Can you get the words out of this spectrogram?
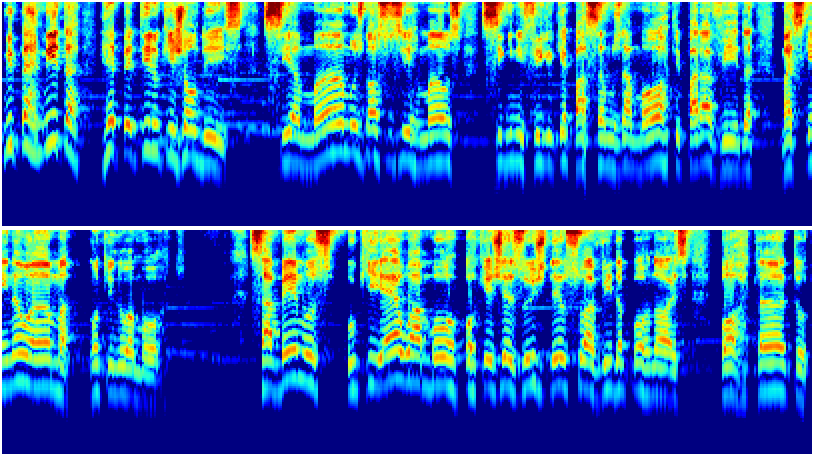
Me permita repetir o que João diz: se amamos nossos irmãos, significa que passamos da morte para a vida, mas quem não ama continua morto. Sabemos o que é o amor, porque Jesus deu sua vida por nós. Portanto,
